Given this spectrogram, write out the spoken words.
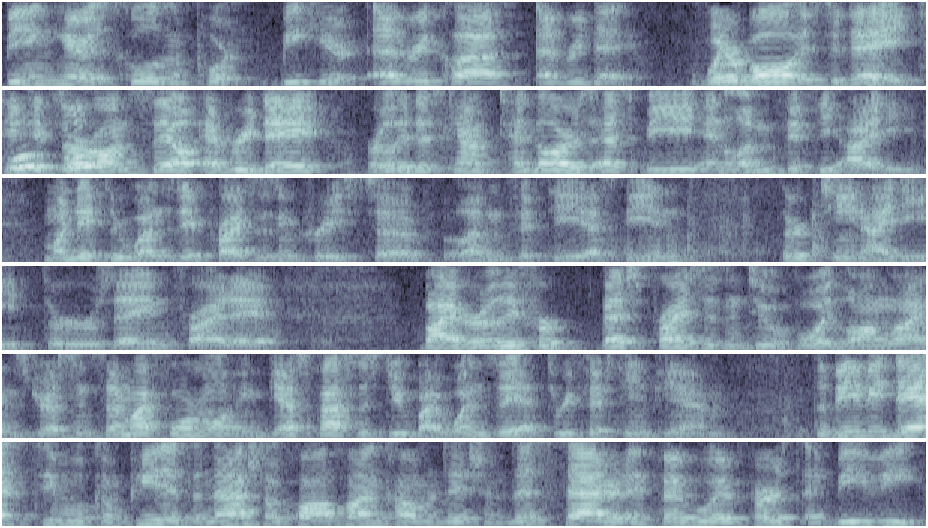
Being here at school is important. Be here every class, every day. Winter Ball is today. Tickets are on sale every day. Early discount $10 SB and 11.50 ID. Monday through Wednesday prices increase to 11.50 SB and 13 ID Thursday and Friday. Buy early for best prices and to avoid long lines. Dressed in semi-formal and guest passes due by Wednesday at 3:15 p.m. The BV dance team will compete at the national qualifying competition this Saturday, February 1st at BV.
